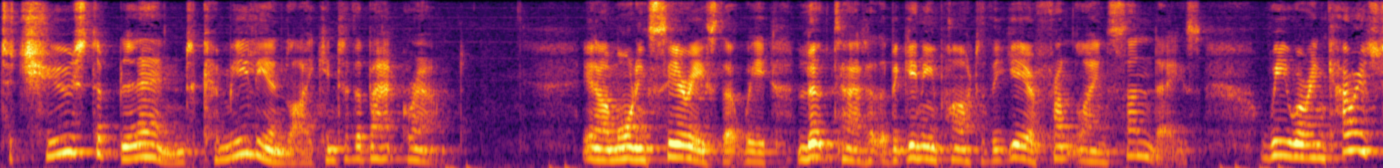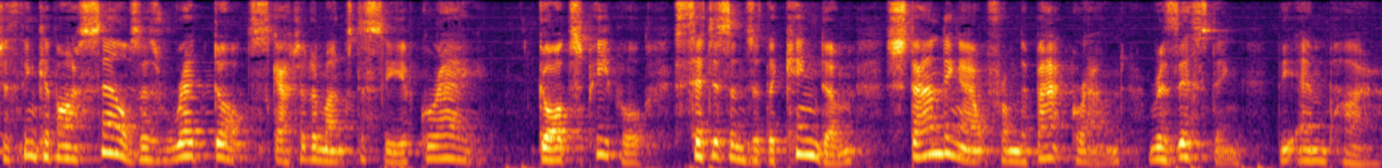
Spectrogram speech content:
to choose to blend chameleon like into the background. In our morning series that we looked at at the beginning part of the year, Frontline Sundays, we were encouraged to think of ourselves as red dots scattered amongst a sea of grey. God's people, citizens of the kingdom, standing out from the background, resisting the empire.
